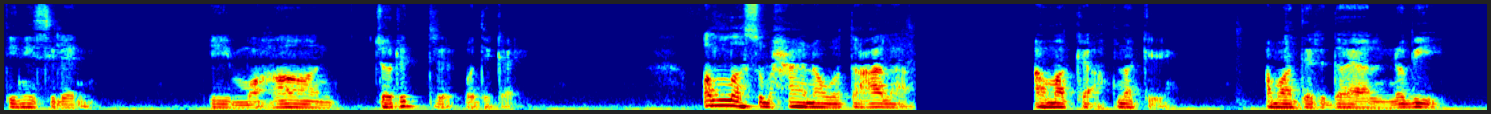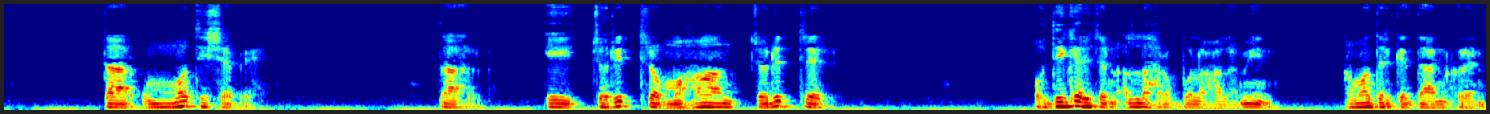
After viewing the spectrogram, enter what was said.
তিনি ছিলেন এই মহান চরিত্রের অধিকারী। আল্লাহ সুবহান ও তাআলা আমাকে, আপনাকে, আমাদের দয়াল নবী তার উম্মত হিসেবে। তার এই চরিত্র, মহান চরিত্রের অধিকারী যেন আল্লাহ রব্বুল আলমিন আমাদেরকে দান করেন।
